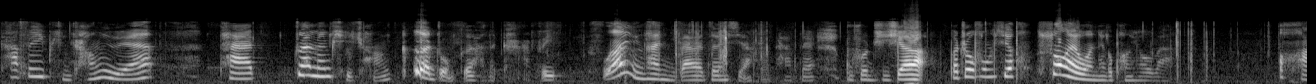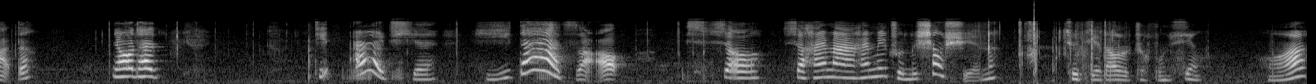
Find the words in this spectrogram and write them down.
咖啡品尝员，他专门品尝各种各样的咖啡，所以你看，你爸爸真喜欢喝咖啡。不说这些了，把这封信送给我那个朋友吧。哦，好的。然后他第二天一大早，小小海马还没准备上学呢，就接到了这封信。啊，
